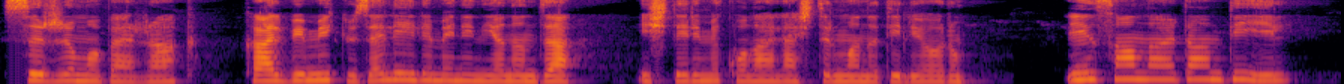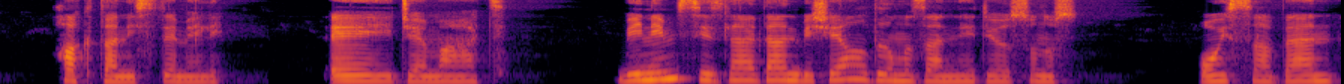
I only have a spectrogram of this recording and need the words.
Sırrımı berrak, kalbimi güzel eylemenin yanında işlerimi kolaylaştırmanı diliyorum. İnsanlardan değil, haktan istemeli. Ey cemaat! Benim sizlerden bir şey aldığımı zannediyorsunuz. Oysa ben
